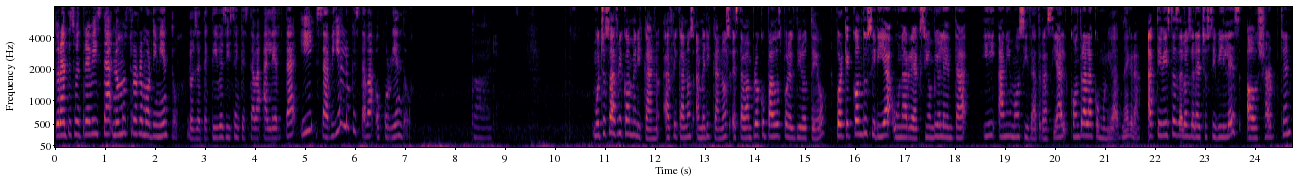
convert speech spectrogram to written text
Durante su entrevista no mostró remordimiento. Los detectives dicen que estaba alerta y sabía lo que estaba ocurriendo. Muchos africanos americanos estaban preocupados por el tiroteo porque conduciría una reacción violenta y animosidad racial contra la comunidad negra. Activistas de los derechos civiles, Al Sharpton,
